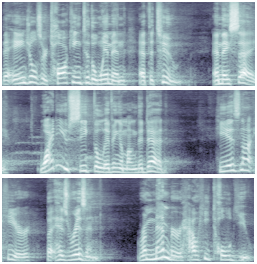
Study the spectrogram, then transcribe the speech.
the angels are talking to the women at the tomb, and they say, Why do you seek the living among the dead? He is not here, but has risen. Remember how he told you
